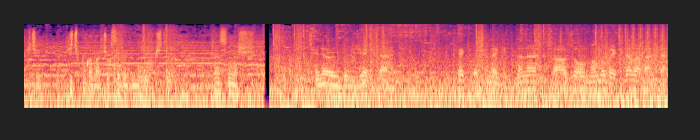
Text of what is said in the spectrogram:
gitmek için hiç bu kadar çok sebebim olmamıştı. Gelsinler. Seni öldürecekler. Tek başına gitmene razı olmamı bekleme benden.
